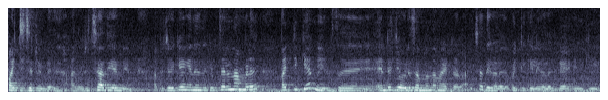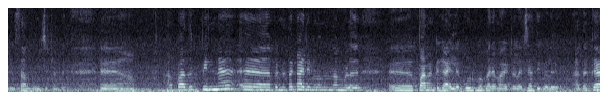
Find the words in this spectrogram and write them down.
പറ്റിച്ചിട്ടുണ്ട്. അതൊരു ചതി തന്നെയാണ്. അപ്പോൾ ചോദിക്കുക എങ്ങനെയാണെന്ന് ചോദിക്കും ചില നമ്മൾ പറ്റിക്കുക മീൻസ് എന്റെ ജോലി സംബന്ധമായിട്ടുള്ള ചതികൾ പറ്റിക്കലുകളൊക്കെ എനിക്ക് സംഭവിച്ചിട്ടുണ്ട്. അപ്പോൾ അത് പിന്നെ പിന്നത്തെ കാര്യങ്ങളൊന്നും നമ്മൾ പറഞ്ഞിട്ട് കാര്യമില്ല. കുടുംബപരമായിട്ടുള്ള ചതികൾ അതൊക്കെ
